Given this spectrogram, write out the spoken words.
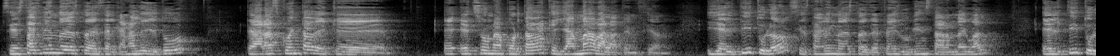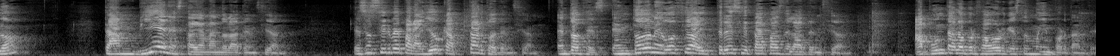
Si estás viendo esto desde el canal de YouTube, te darás cuenta de que he hecho una portada que llamaba la atención. Y el título, si estás viendo esto desde Facebook, Instagram, da igual, el título también está llamando la atención. Eso sirve para yo captar tu atención. Entonces, en todo negocio hay tres etapas de la atención. Apúntalo, por favor, que esto es muy importante.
